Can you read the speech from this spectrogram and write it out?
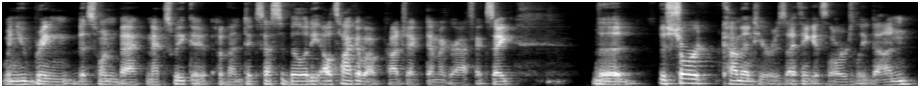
when you bring this one back next week, uh, event accessibility. I'll talk about project demographics. Like the the short comment here is I think it's largely done,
